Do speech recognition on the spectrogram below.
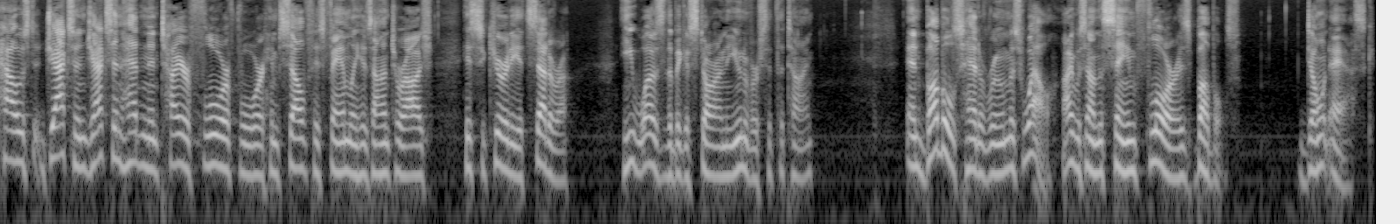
housed Jackson. Jackson had an entire floor for himself, his family, his entourage, his security, etc. He was the biggest star in the universe at the time. And Bubbles had a room as well. I was on the same floor as Bubbles. Don't ask.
